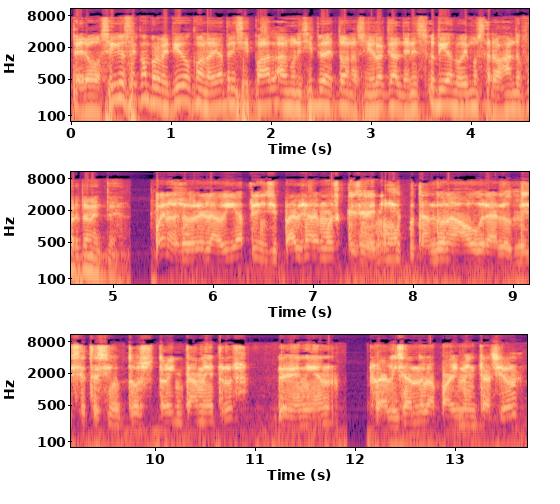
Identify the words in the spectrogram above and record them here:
Pero sigue usted comprometido con la vía principal al municipio de Tona, señor alcalde. En estos días lo vimos trabajando fuertemente. Vía principal sabemos que se venía ejecutando una obra a los 1730 metros, se venían realizando la pavimentación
